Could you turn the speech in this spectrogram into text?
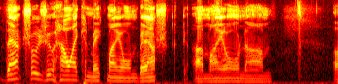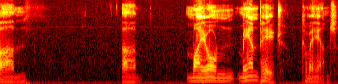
that shows you how I can make my own bash uh, my own um, um, uh, my own man page commands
